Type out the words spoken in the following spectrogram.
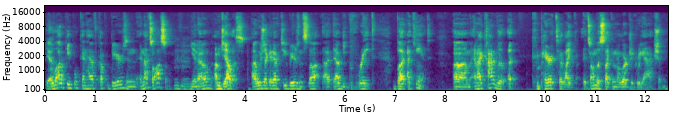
Yeah. A lot of people can have a couple beers and, and that's awesome. Mhm. You know, I'm jealous. I wish I could have two beers and stop. I, that would be great, but I can't. Um, and I kind of uh, compare it to like it's almost like an allergic reaction.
